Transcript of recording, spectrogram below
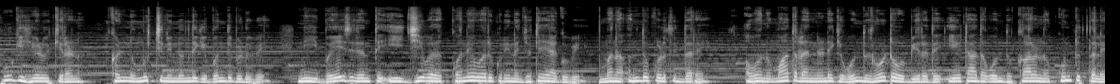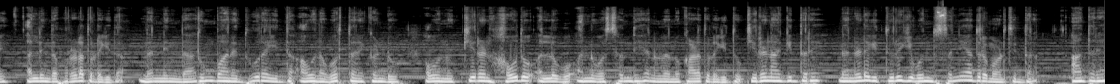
ಕೂಗಿ ಹೇಳು ಕಿರಣ್. ಕಣ್ಣು ಮುಚ್ಚಿ ನಿನ್ನೊಂದಿಗೆ ಬಂದು ಬಿಡುವೆ. ನೀ ಬಯಸಿದಂತೆ ಈ ಜೀವದ ಕೊನೆವರೆಗೂ ನಿನ್ನ ಜೊತೆಯಾಗುವೆ. ಮನ ಅಂದುಕೊಳ್ಳುತ್ತಿದ್ದರೆ ಅವನು ಮಾತ್ರ ನನಗೆ ಒಂದು ನೋಟವು ಬೀರದೆ ಏಟಾದ ಒಂದು ಕಾಲನ್ನು ಕುಂಟುತ್ತಲೇ ಅಲ್ಲಿಂದ ಹೊರಡತೊಡಗಿದ. ನನ್ನಿಂದ ತುಂಬಾನೇ ದೂರ ಇದ್ದ ಅವನ ವರ್ತನೆ ಕಂಡು ಅವನು, ಕಿರಣ್ ಹೌದೋ ಅಲ್ಲವೋ ಅನ್ನುವ ಸಂದೇಹ ನನ್ನನ್ನು ಕಾಣತೊಡಗಿತು ಕಿರಣ್ ಆಗಿದ್ದರೆ ನನ್ನೆಡೆಗೆ ತಿರುಗಿ ಒಂದು ಸನ್ನೆಯಾದರೂ ಮಾಡುತ್ತಿದ್ದ. ಆದರೆ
